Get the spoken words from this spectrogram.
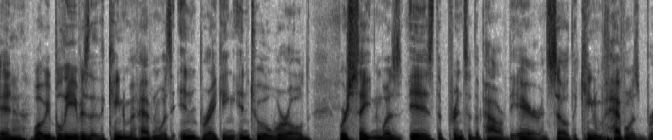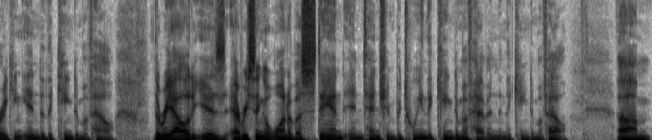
And yeah. what we believe is that the kingdom of heaven was inbreaking into a world where Satan was is the prince of the power of the air. And so the kingdom of heaven was breaking into the kingdom of hell. The reality is every single one of us stand in tension between the kingdom of heaven and the kingdom of hell. Um,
